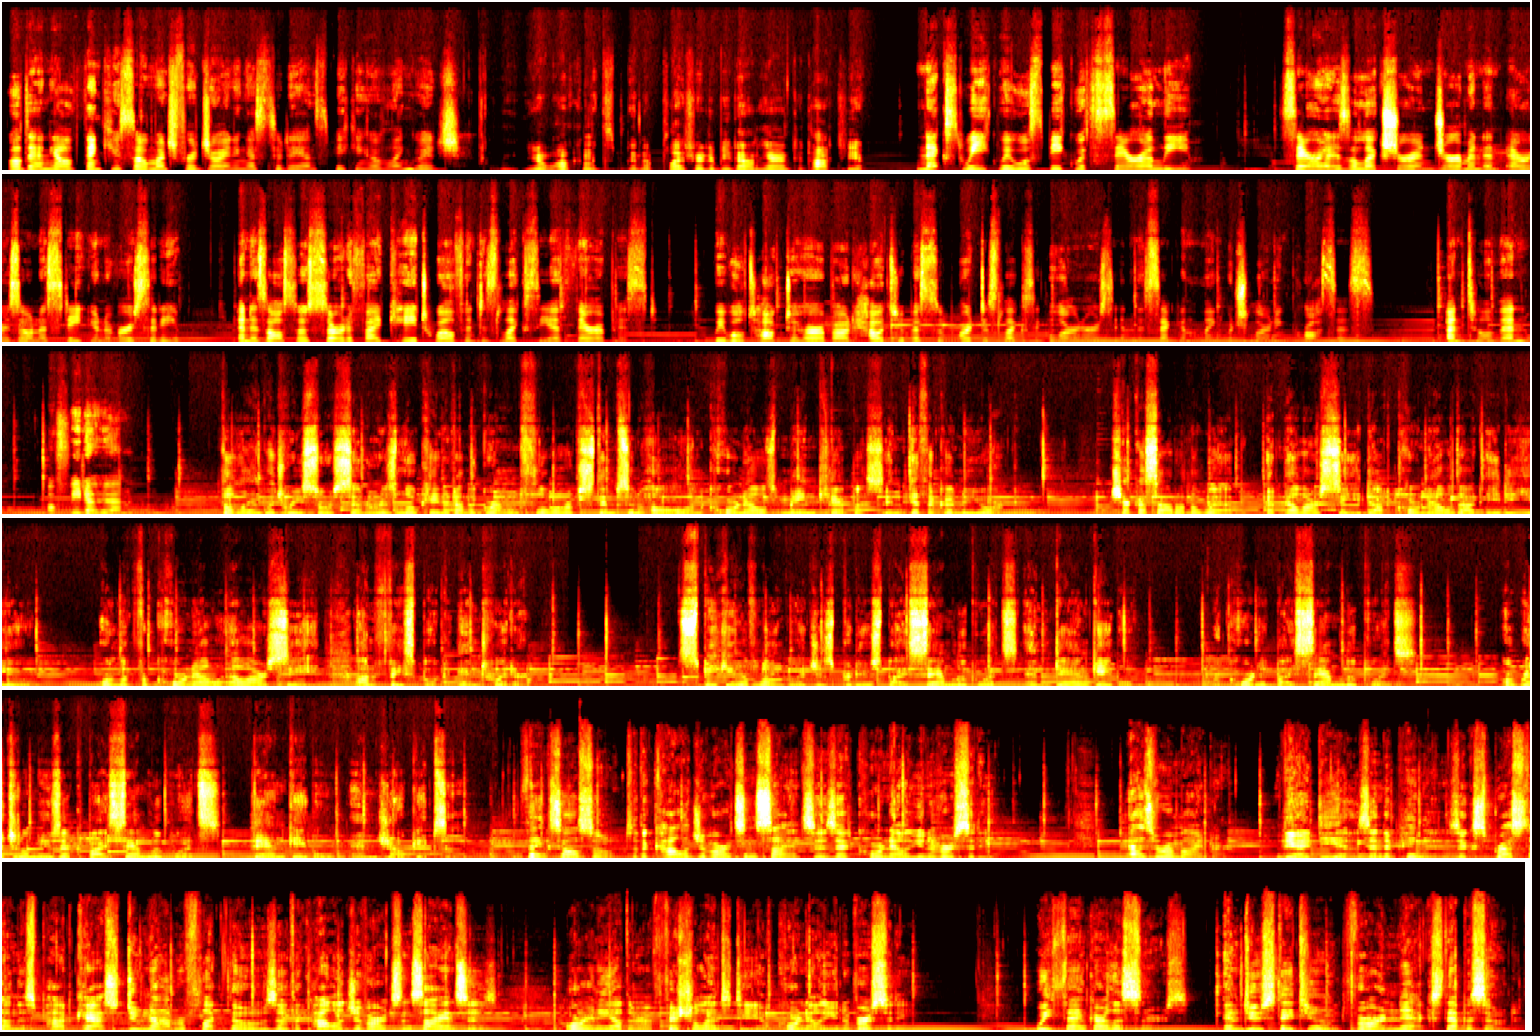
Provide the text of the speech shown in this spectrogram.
Well, Daniel, thank you so much for joining us today on Speaking of Language. You're welcome. It's been a pleasure to be down here and to talk to you. Next week, we will speak with Sarah Lee. Sarah is a lecturer in German at Arizona State University and is also certified K 12 and dyslexia therapist. We will talk to her about how to best support dyslexic learners in the second language learning process. Until then, auf Wiederhören! The Language Resource Center is located on the ground floor of Stimson Hall on Cornell's main campus in Ithaca, New York. Check us out on the web at lrc.cornell.edu or look for Cornell LRC on Facebook and Twitter. Speaking of Language is produced by Sam Lupowitz and Dan Gable. Recorded by Sam Lupowitz. Original music by Sam Lupowitz, Dan Gable, and Joe Gibson. Thanks also to the College of Arts and Sciences at Cornell University. As a reminder, the ideas and opinions expressed on this podcast do not reflect those of the College of Arts and Sciences or any other official entity of Cornell University. We thank our listeners and do stay tuned for our next episode.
